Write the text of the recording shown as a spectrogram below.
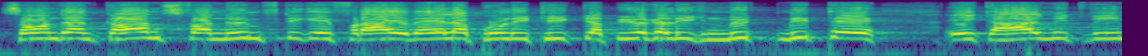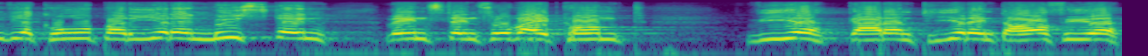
sondern ganz vernünftige freie Wählerpolitik der bürgerlichen Mitte, egal mit wem wir kooperieren müssten, wenn es denn so weit kommt. Wir garantieren dafür,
